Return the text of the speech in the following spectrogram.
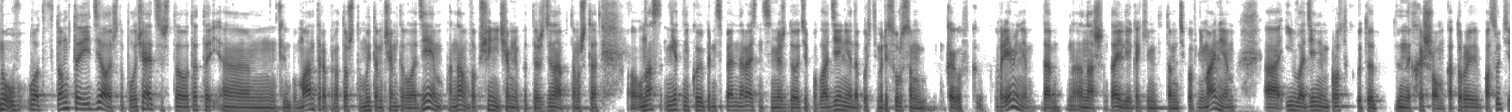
Ну, вот в том-то и дело, что получается, что вот эта э, как бы мантра про то, что мы там чем-то владеем, она вообще ничем не подтверждена, потому что у нас нет никакой принципиальной разницы между, типа, владением, допустим, ресурсом как бы, времени, да, нашим, да, или каким-то там, типа, вниманием, э, и владением просто какой-то хэшом, который, по сути,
